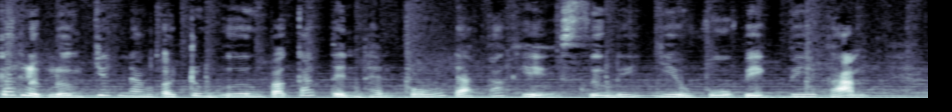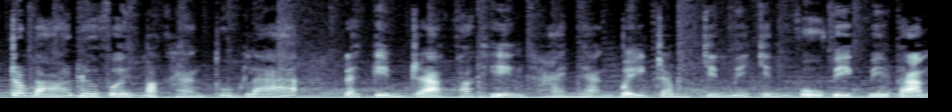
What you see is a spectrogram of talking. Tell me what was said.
các lực lượng chức năng ở Trung ương và các tỉnh, thành phố đã phát hiện xử lý nhiều vụ việc vi phạm. Trong đó, đối với mặt hàng thuốc lá, đã kiểm tra phát hiện 2.799 vụ việc vi phạm,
